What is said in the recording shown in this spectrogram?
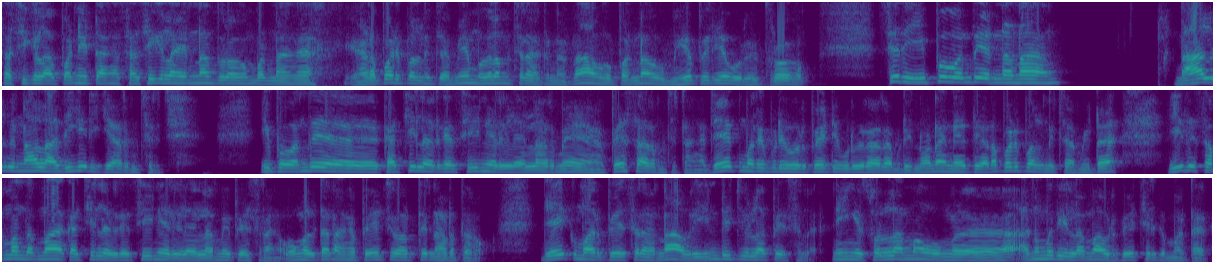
சசிகலா பண்ணிட்டாங்க. சசிகலா என்ன துரோகம் பண்ணாங்க? எடப்பாடி பழனிசாமியை முதலமைச்சராக்குனது தான் அவங்க பண்ண மிகப்பெரிய ஒரு துரோகம். சரி இப்போ வந்து என்னென்னா நாளுக்கு நாள் அதிகரிக்க ஆரம்பிச்சிருச்சு. இப்போ வந்து கட்சியில் இருக்க சீனியர்கள் எல்லாருமே பேச ஆரம்பிச்சிட்டாங்க. ஜெயக்குமார் இப்படி ஒரு பேட்டி கொடுக்குறாரு அப்படின்னோடனே நேற்று எடப்பாடி பழனிசாமிகிட்ட இது சம்மந்தமாக கட்சியில் இருக்க சீனியர்கள் எல்லாமே பேசுகிறாங்க உங்கள்கிட்ட நாங்கள் பேச்சுவார்த்தை நடத்துகிறோம் ஜெயக்குமார் பேசுகிறாருன்னா அவர் இண்டிவிஜுவலாக பேசலை. நீங்கள் சொல்லாமல் உங்கள் அனுமதி இல்லாமல் அவர் பேசியிருக்க மாட்டார்.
